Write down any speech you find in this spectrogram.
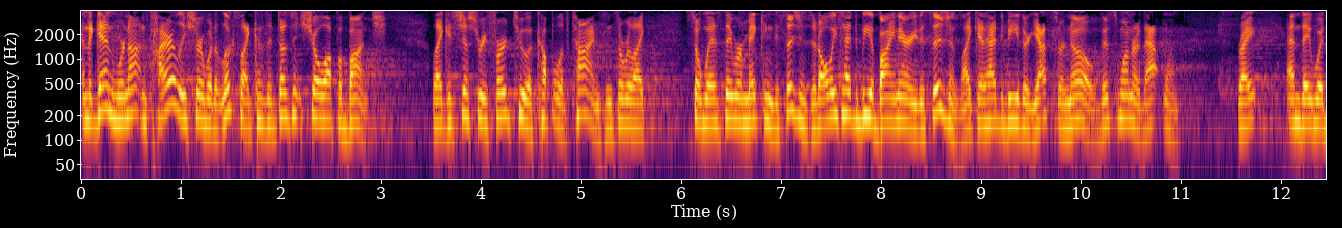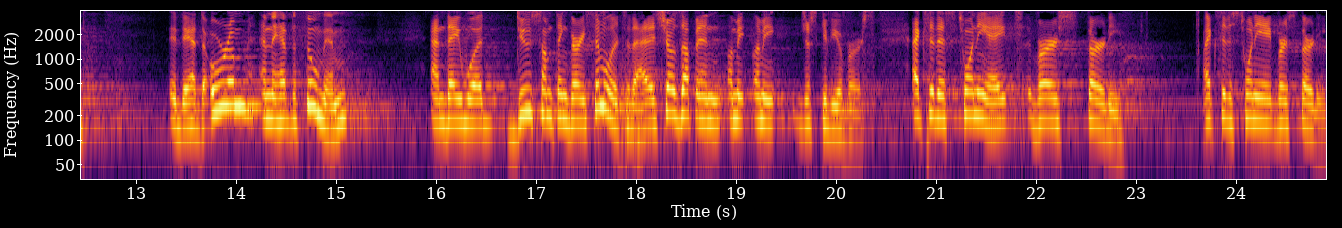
And again, we're not entirely sure what it looks like because it doesn't show up a bunch. Like it's just referred to a couple of times. And so we're like, so as they were making decisions, it always had to be a binary decision. Like it had to be either yes or no, this one or that one, right? And they would they had the Urim and they had the Thummim, and they would do something very similar to that. It shows up in, let me, let me just give you a verse Exodus 28, verse 30. Exodus 28, verse 30.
